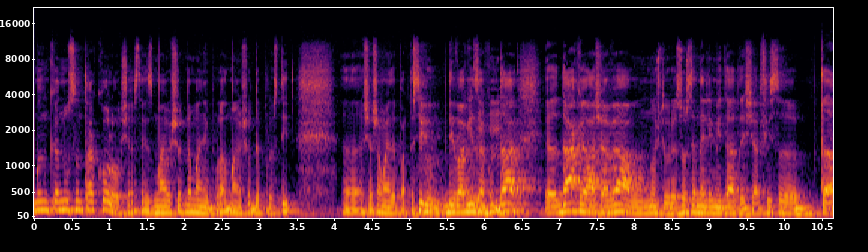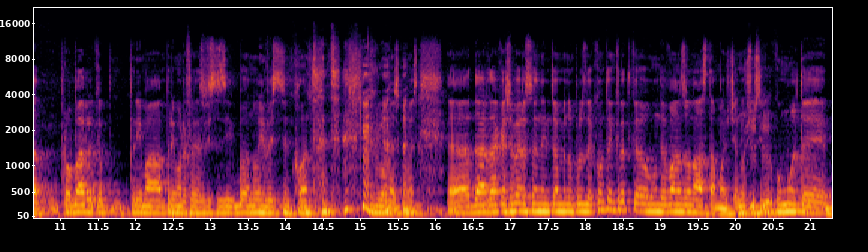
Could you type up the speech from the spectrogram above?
încă nu sunt acolo și asta e mai ușor de manipulat, mai ușor de prostit. Uh, Uh, și așa mai departe. Sigur, divaghez uh-huh. acum, dar uh, dacă aș avea, un, nu știu, resurse nelimitate și ar fi să, da, probabil că prima, primul reflex ar fi să zic, bă, nu investiți în content, glumesc, glumesc, uh, dar dacă aș avea resurse nelimitate pentru plus de content, cred că undeva în zona asta mă zice, nu știu, uh-huh. sigur, cu multe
